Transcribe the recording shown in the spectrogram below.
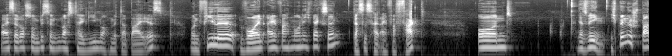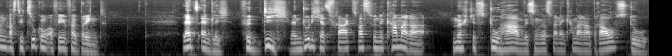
weil es ja doch so ein bisschen Nostalgie noch mit dabei ist. Und viele wollen einfach noch nicht wechseln. Das ist halt einfach Fakt. Und deswegen, ich bin gespannt, was die Zukunft auf jeden Fall bringt. Letztendlich, für dich, wenn du dich jetzt fragst, was für eine Kamera möchtest du haben, beziehungsweise was für eine Kamera brauchst du,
